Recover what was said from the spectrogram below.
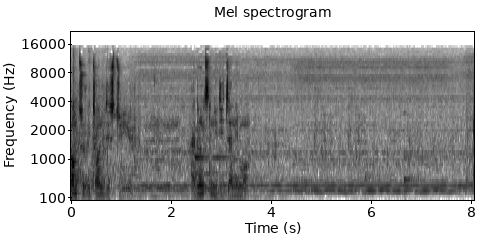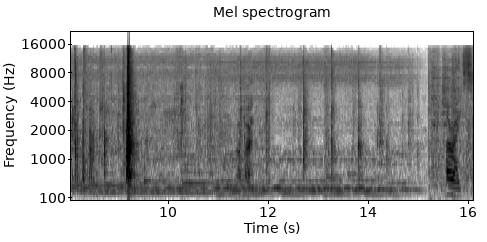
come to return this to you. I don't need it anymore. Bye-bye. Alright.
